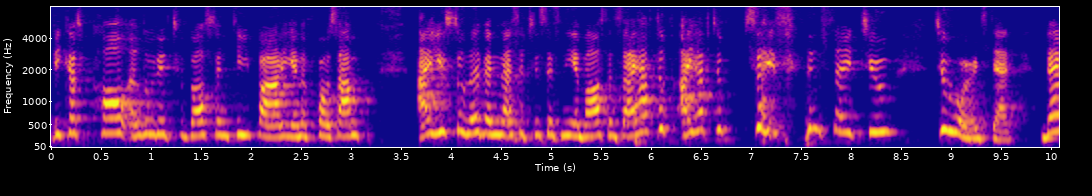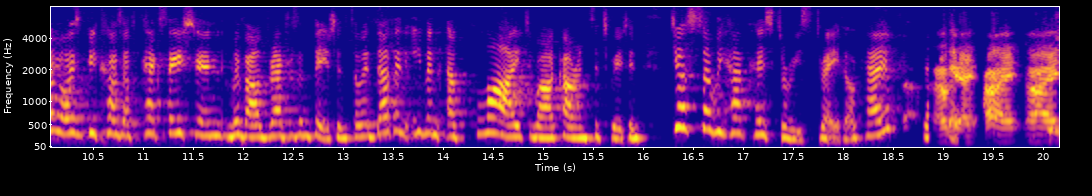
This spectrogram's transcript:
because Paul alluded to Boston Tea Party, and of course I'm I used to live in Massachusetts near Boston, so I have to I have to say say two two words that that was because of taxation without representation. So it doesn't even apply to our current situation, just so we have history straight, okay? That's okay, it. all right, all right.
